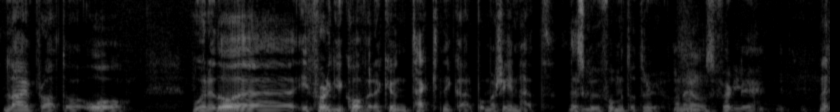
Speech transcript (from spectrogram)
liveprat og, og vært da eh, ifølge coveret kun tekniker på maskinhet. Det skulle du få meg til å tro. Han er jo selvfølgelig Men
